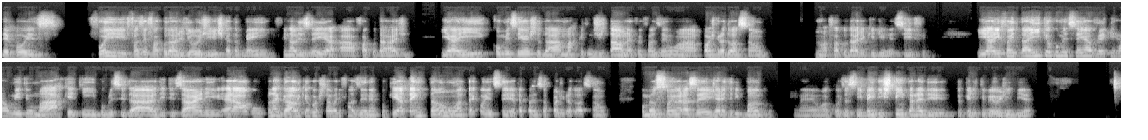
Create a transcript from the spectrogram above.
Depois fui fazer faculdade de logística também, finalizei a, a faculdade e aí comecei a estudar marketing digital, né? Fui fazer uma pós-graduação numa faculdade aqui de Recife e aí foi daí que eu comecei a ver que realmente o marketing, publicidade, design era algo legal e que eu gostava de fazer, né? Porque até então, até conhecer, até fazer essa pós-graduação, o meu sonho era ser gerente de banco, né? Uma coisa assim bem distinta, né, de, do que a gente vê hoje em dia.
